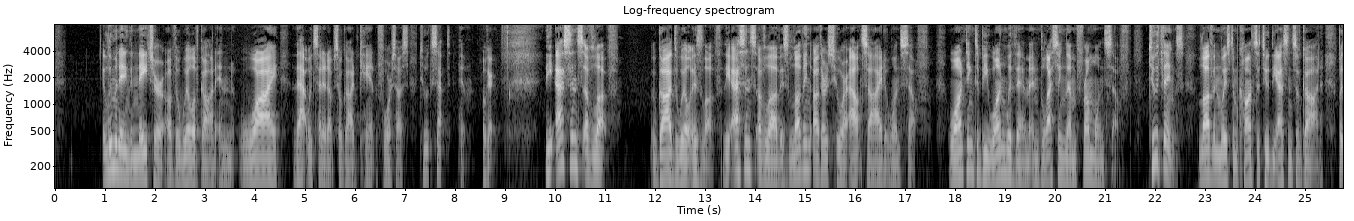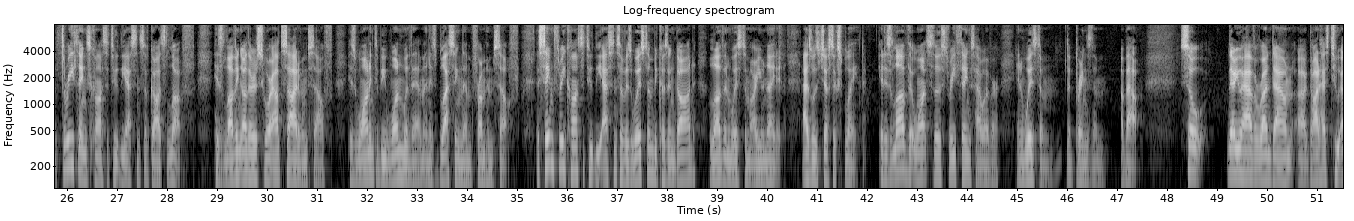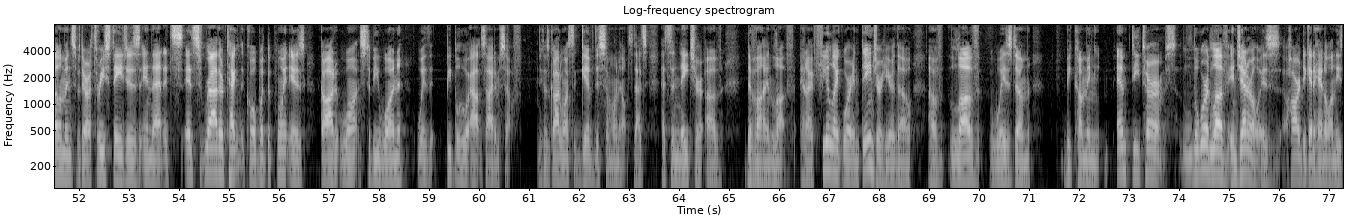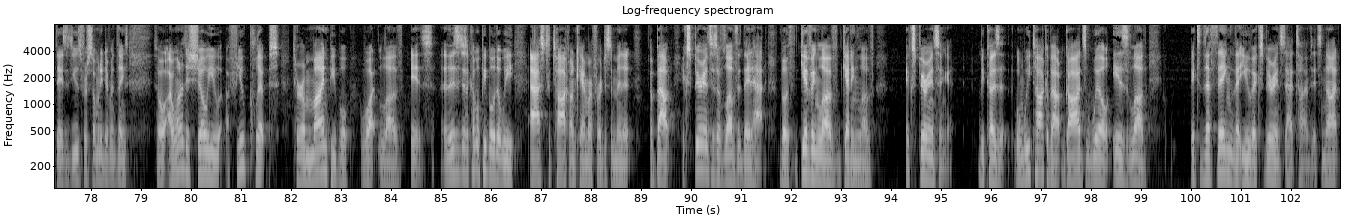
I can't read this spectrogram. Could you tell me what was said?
illuminating the nature of the will of God and why that would set it up so God can't force us to accept Him. Okay. The essence of love. God's will is love. The essence of love is loving others who are outside oneself, wanting to be one with them and blessing them from oneself. Two things, love and wisdom, constitute the essence of God, but three things constitute the essence of God's love His loving others who are outside of Himself, His wanting to be one with them, and His blessing them from Himself. The same three constitute the essence of His wisdom because in God, love and wisdom are united, as was just explained. It is love that wants those three things, however, and wisdom that brings them about. So, there you have a rundown. Uh, God has two elements, but there are three stages in that. It's it's rather technical, but the point is God wants to be one with people who are outside Himself, because God wants to give to someone else. That's that's the nature of divine love, and I feel like we're in danger here, though, of love, wisdom becoming empty terms. The word love in general is hard to get a handle on these days. It's used for so many different things. So I wanted to show you a few clips to remind people what love is. And this is just a couple of people that we asked to talk on camera for just a minute about experiences of love that they'd had, both giving love, getting love, experiencing it. Because when we talk about God's will is love, it's the thing that you've experienced at times. It's not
